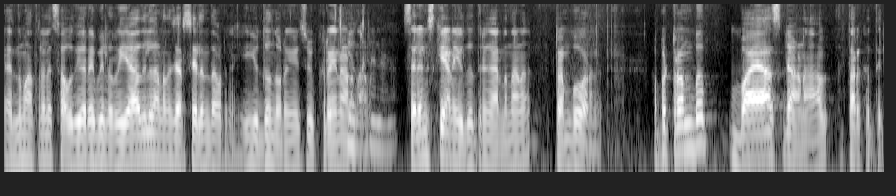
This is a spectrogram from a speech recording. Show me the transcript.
എന്ന് മാത്രമല്ല സൗദി അറേബ്യയിൽ റിയാദിൽ നടന്ന ചർച്ചയിൽ എന്താ പറഞ്ഞത്? ഈ യുദ്ധം തുടങ്ങി വെച്ച് യുക്രൈനാണെന്നാണ്. സെലൻസ്കിയാണ് യുദ്ധത്തിന് കാരണം എന്നാണ് ട്രംപ് പറഞ്ഞത്. അപ്പോൾ ട്രംപ് ബയാസ്ഡ് ആണ് ആ തർക്കത്തിൽ.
